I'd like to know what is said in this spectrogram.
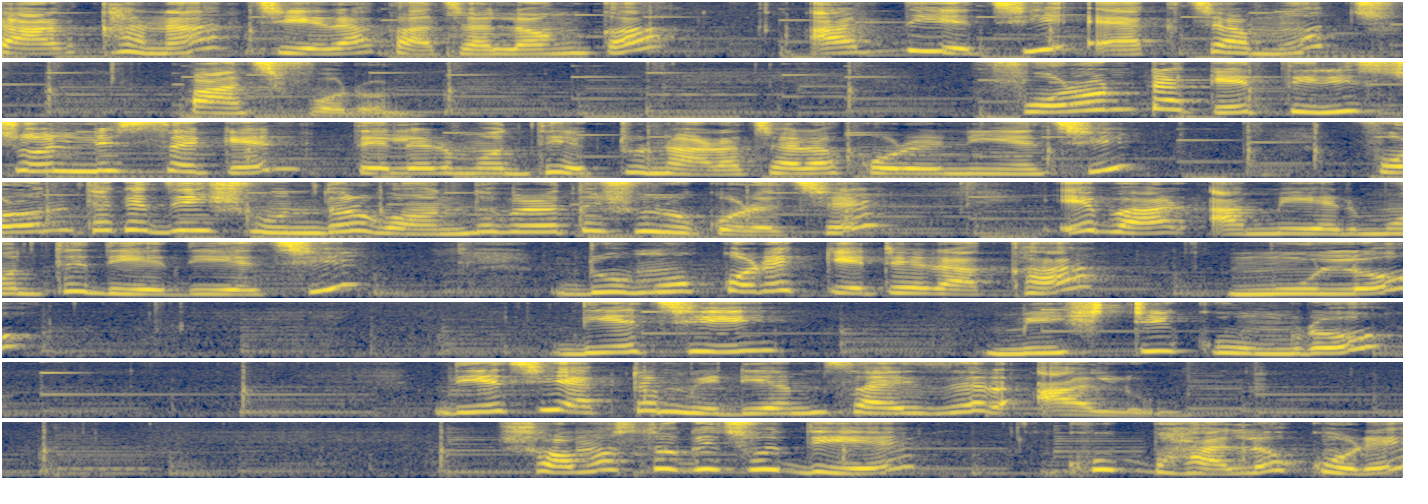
চারখানা চেরা কাঁচা লঙ্কা আর দিয়েছি এক চামচ পাঁচ ফোড়ন। ফোড়নটাকে তিরিশ চল্লিশ সেকেন্ড তেলের মধ্যে একটু নাড়াচাড়া করে নিয়েছি। ফোড়ন থেকে যেই সুন্দর গন্ধ বেরোতে শুরু করেছে, এবার আমি এর মধ্যে দিয়ে দিয়েছি ডুমো করে কেটে রাখা মূলো, দিয়েছি মিষ্টি কুমড়ো, দিয়েছি একটা মিডিয়াম সাইজের আলু। সমস্ত কিছু দিয়ে খুব ভালো করে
